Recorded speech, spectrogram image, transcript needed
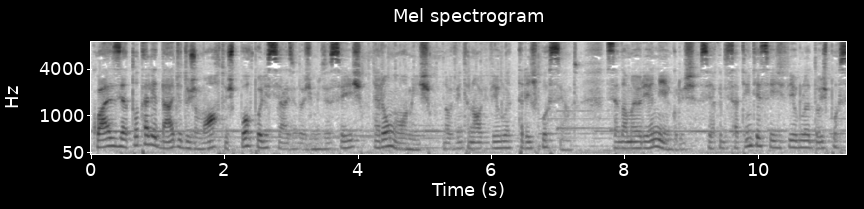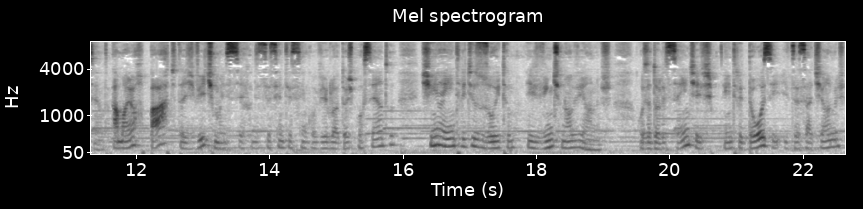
Quase a totalidade dos mortos por policiais em 2016 eram homens, 99,3%, sendo a maioria negros, cerca de 76,2%. A maior parte das vítimas, cerca de 65,2%, tinha entre 18 e 29 anos, os adolescentes, entre 12 e 17 anos,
